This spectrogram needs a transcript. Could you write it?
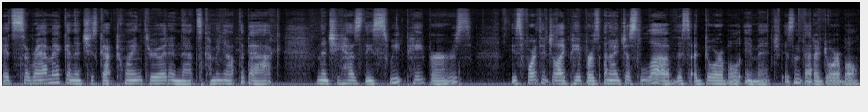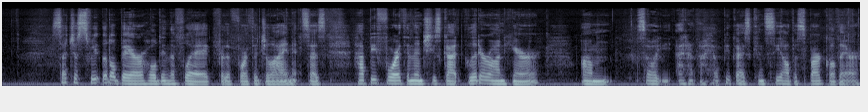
It's ceramic and then she's got twine through it and that's coming out the back. And then she has these sweet papers, these 4th of July papers, and I just love this adorable image. Isn't that adorable? Such a sweet little bear holding the flag for the 4th of July and it says Happy 4th and then she's got glitter on here. Um, so I, don't, I hope you guys can see all the sparkle there.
